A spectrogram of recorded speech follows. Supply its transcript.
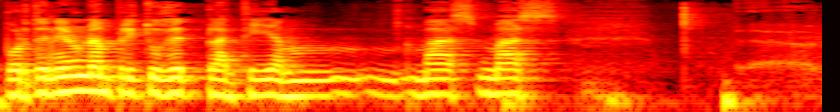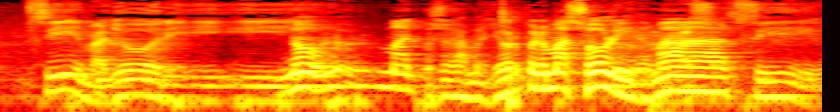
por tener una amplitud de plantilla más más Sí, mayor y... y... No, no, o sea, mayor, pero más sólida, más... más sí,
